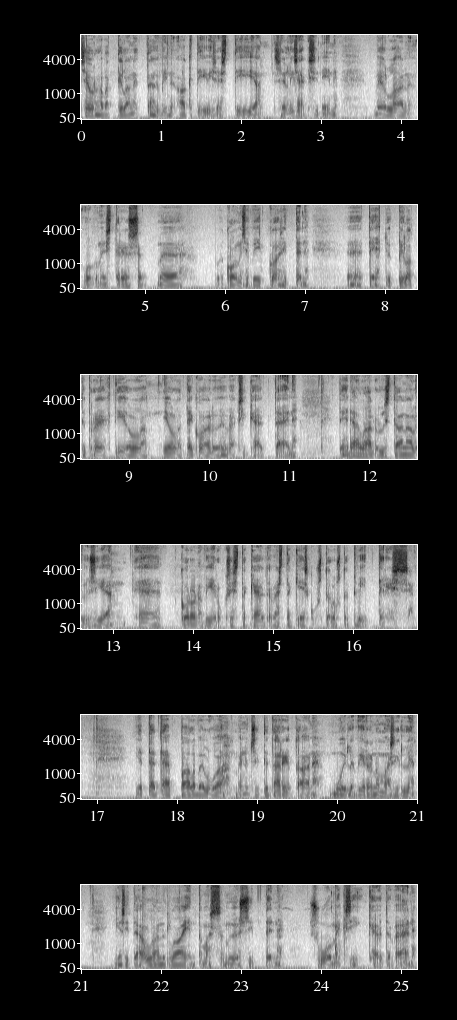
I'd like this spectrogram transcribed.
seuraavat tilannetta hyvin aktiivisesti ja sen lisäksi niin me ollaan ulkoministeriössä kolmisen viikkoa sitten tehty pilottiprojekti, jolla, jolla tekoäly hyväksi käyttäen tehdään laadullista analyysiä koronaviruksesta käytävästä keskustelusta Twitterissä. Ja tätä palvelua me nyt sitten tarjotaan muille viranomaisille ja sitä ollaan nyt laajentamassa myös sitten suomeksi käytävään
